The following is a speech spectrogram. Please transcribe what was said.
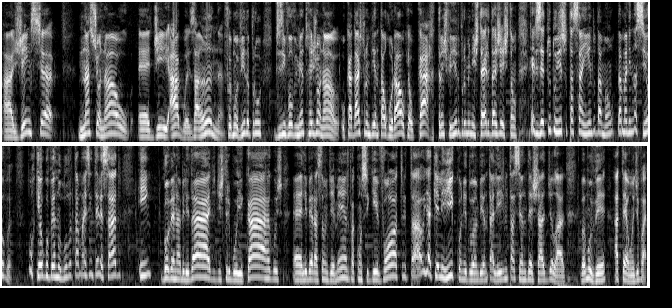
a agência Nacional é, de Águas, a ANA, foi movida para o Desenvolvimento Regional. O Cadastro Ambiental Rural, que é o CAR, transferido para o Ministério da Gestão. Quer dizer, tudo isso está saindo da mão da Marina Silva, porque o governo Lula está mais interessado em governabilidade, distribuir cargos, é, liberação de emenda para conseguir voto e tal, e aquele ícone do ambientalismo está sendo deixado de lado. Vamos ver até onde vai.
